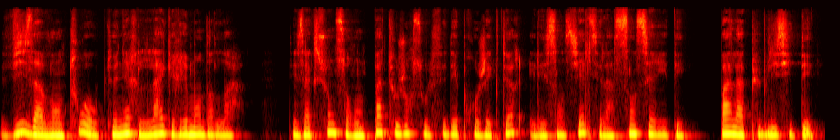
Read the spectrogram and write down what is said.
vise avant tout à obtenir l'agrément d'Allah. Tes actions ne seront pas toujours sous le feu des projecteurs et l'essentiel c'est la sincérité, pas la publicité.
